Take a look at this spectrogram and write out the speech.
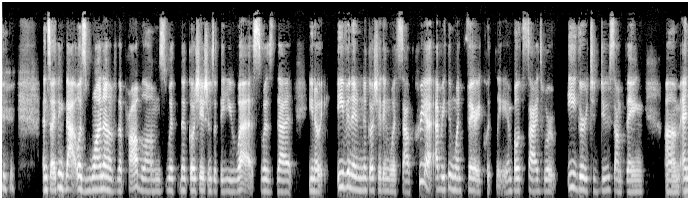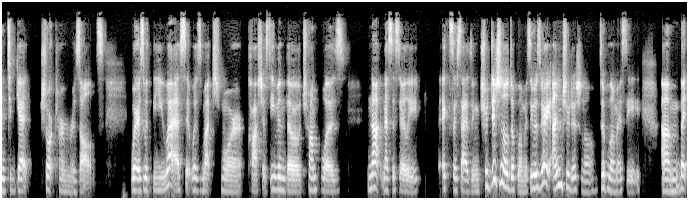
and so I think that was one of the problems with negotiations with the US was that, you know, even in negotiating with South Korea, everything went very quickly and both sides were eager to do something um, and to get short term results. Whereas with the US, it was much more cautious, even though Trump was not necessarily exercising traditional diplomacy. It was very untraditional diplomacy. Um, but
